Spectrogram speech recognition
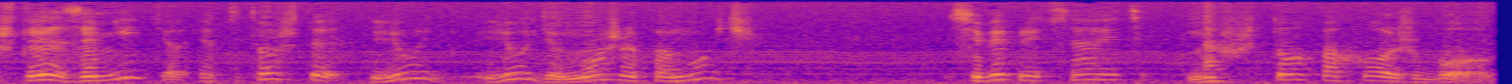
что я заметил, это то, что люд, людям можно помочь себе представить, на что похож Бог.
